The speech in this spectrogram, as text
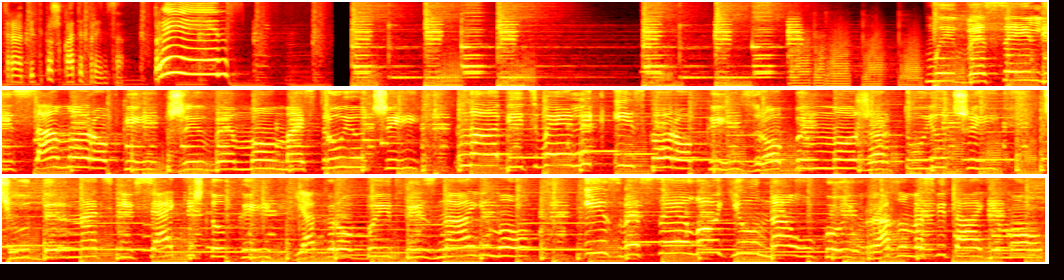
Треба піти пошукати принца. Принц! Ми веселі саморобки, живемо майструючи, навіть велик із коробки зробимо жартуючи, чудернацькі всякі штуки, як робити знаємо, і з веселою наукою разом вас вітаємо,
